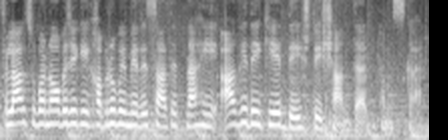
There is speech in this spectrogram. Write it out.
और फ़िलहाल सुबह नौ बजे की खबरों में मेरे साथ इतना ही। आगे देखिए देश देशांतर। नमस्कार।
